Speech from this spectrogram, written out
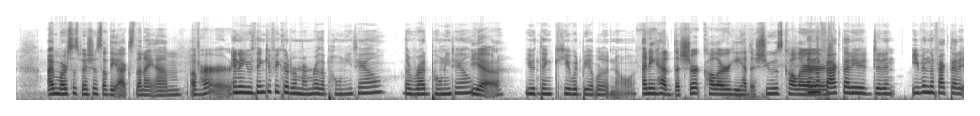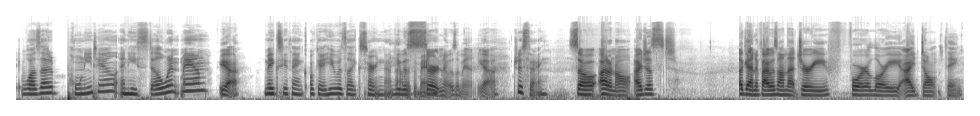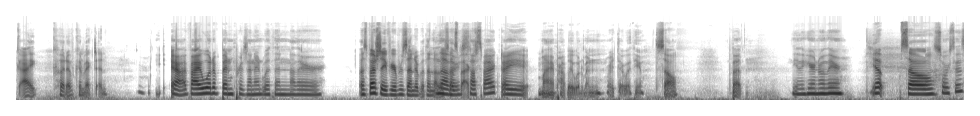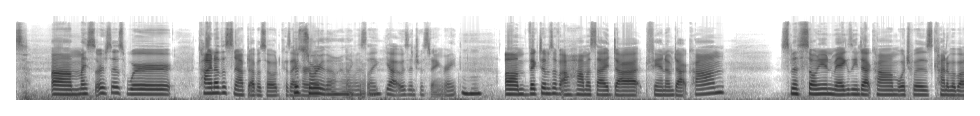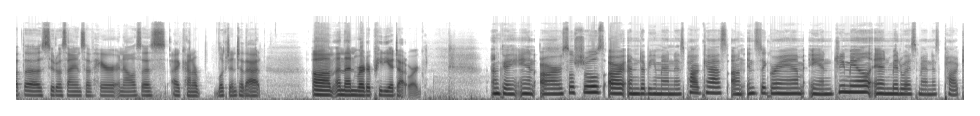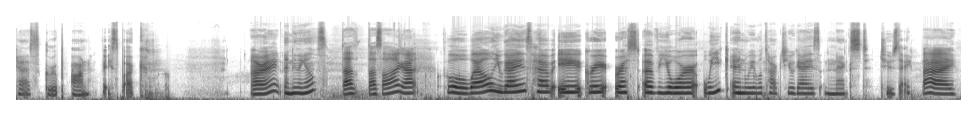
i'm more suspicious of the ex than i am of her And you think if he could remember the ponytail, the red ponytail, yeah you'd think he would be able to know. If, and he had the shirt color he had the shoes color and the fact that he didn't, even the fact that it was a ponytail and he still went man, yeah makes you think, okay, he was like certain that, he that was, was, a man. certain it was a man yeah Just saying. So I don't know. I just, again, if I was on that jury for Laurie, I don't think I could have convicted. Yeah, if I would have been presented with another Especially if you're presented with another, another, suspect. suspect, I I probably would have been right there with you. so, but Neither here nor there. yep. So, Sources. um, my sources were kind of the snapped episode because I heard story it. though. I like I was like, yeah, it was interesting, right? mm-hmm. Um, victims of a homicide.fandom.com, Smithsonianmagazine.com, which was kind of about the pseudoscience of hair analysis. I kind of looked into that. Um, and then murderpedia.org. Okay, and our socials are MW Madness Podcast on Instagram and Gmail, and Midwest Madness Podcast group on Facebook. All right. Anything else? That's, that's all I got. Cool. Well, you guys have a great rest of your week, and we will talk to you guys next Tuesday. Bye.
